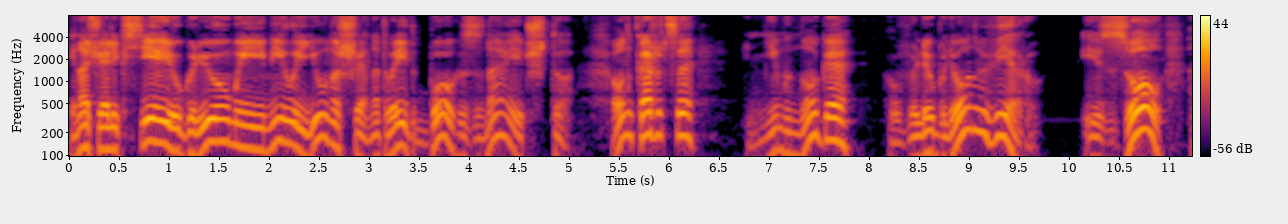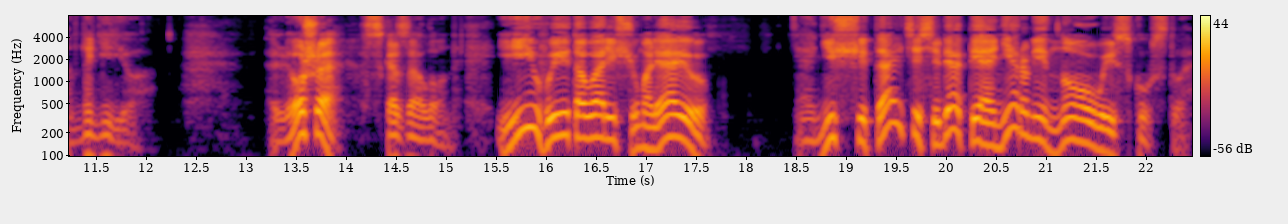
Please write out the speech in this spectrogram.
иначе Алексей, угрюмый и милый юноша, натворит бог знает что. Он, кажется, немного влюблен в Веру и зол на нее. — Леша, — сказал он, — и вы, товарищ, умоляю, не считайте себя пионерами нового искусства.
